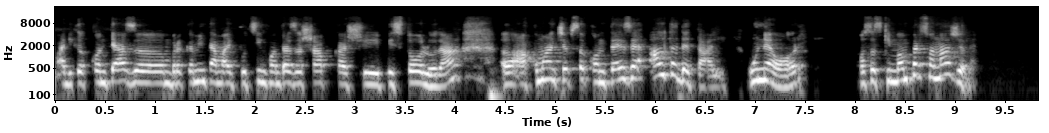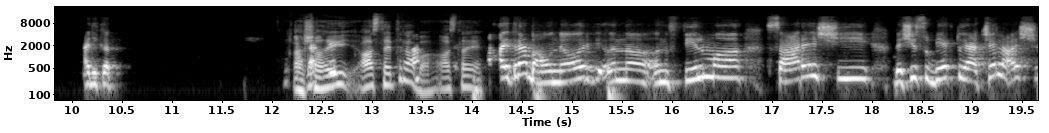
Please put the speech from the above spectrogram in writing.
adică contează îmbrăcămintea mai puțin, contează șapca și pistolul, da? Uh, acum încep să conteze alte detalii. Uneori o să schimbăm personajele. Adică Așa e, asta e treaba, asta e. Asta e treaba. Uneori în, în film sare și, deși subiectul e același,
